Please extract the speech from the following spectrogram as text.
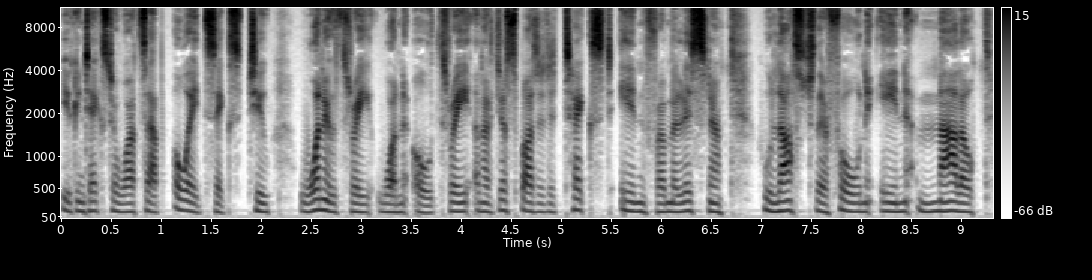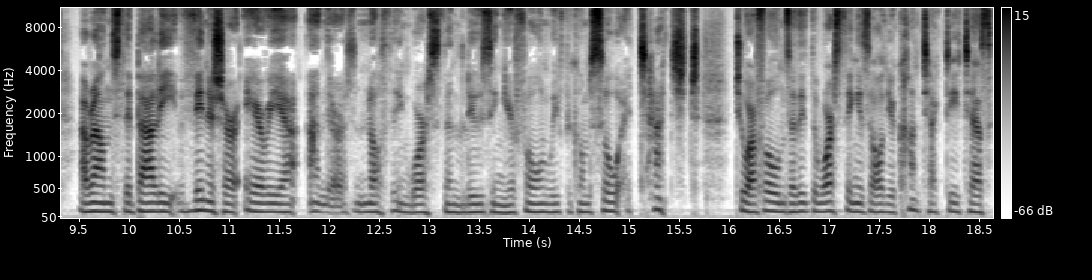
You can text or WhatsApp 0862 103 103. And I've just spotted a text in from a listener who lost their phone in Mallow around the Ballyviniter area. And there's nothing worse than losing your phone. We've become so attached to our phones. I think the worst thing is all your contact details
